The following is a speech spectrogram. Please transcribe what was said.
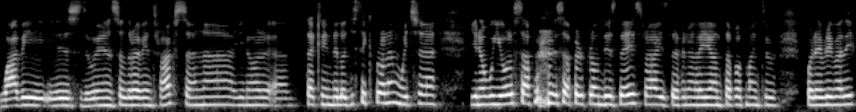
Waabi is doing self-driving trucks and uh, you know uh, tackling the logistic problem, which uh, you know we all suffer suffer from these days. Right, it's definitely on top of mind to for everybody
